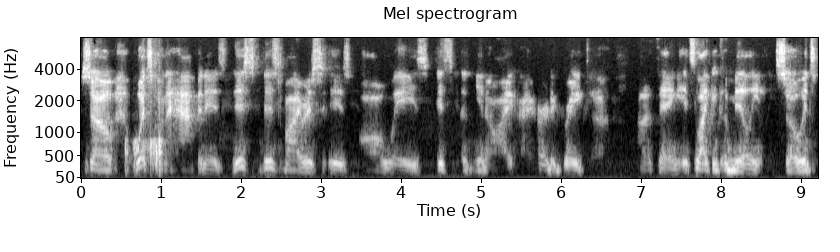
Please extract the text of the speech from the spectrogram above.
So what's going to happen is this this virus is always it's you know I, I heard a great uh, thing. It's like a chameleon, so it's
